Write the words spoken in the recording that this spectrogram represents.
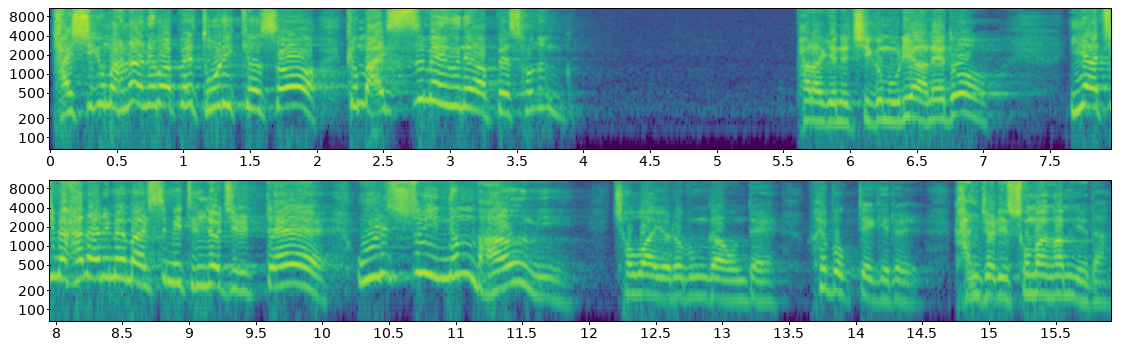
다시금 하나님 앞에 돌이켜서 그 말씀의 은혜 앞에 서는 것. 바라기는 지금 우리 안에도 이 아침에 하나님의 말씀이 들려질 때 울 수 있는 마음이 저와 여러분 가운데 회복되기를 간절히 소망합니다.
